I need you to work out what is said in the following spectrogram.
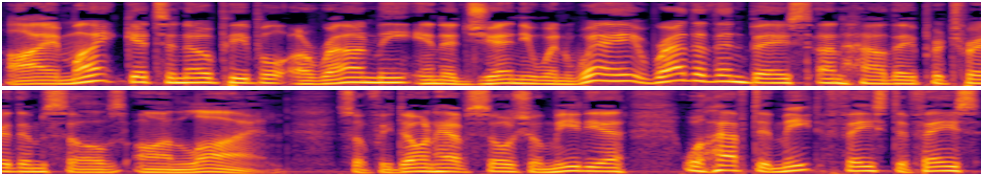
I might get to know people around me in a genuine way rather than based on how they portray themselves online. So if we don't don't have social media, we'll have to meet face to face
